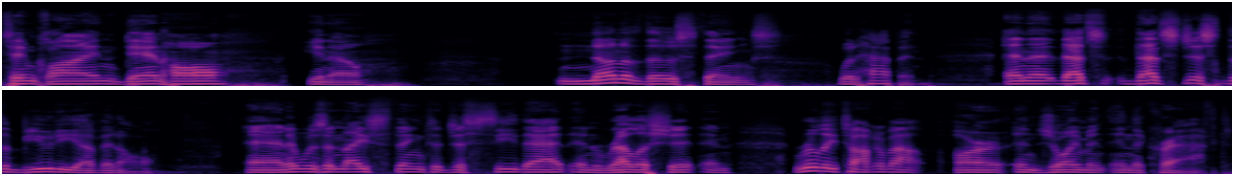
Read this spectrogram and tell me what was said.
tim klein dan hall you know none of those things would happen and that, that's that's just the beauty of it all and it was a nice thing to just see that and relish it and really talk about our enjoyment in the craft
